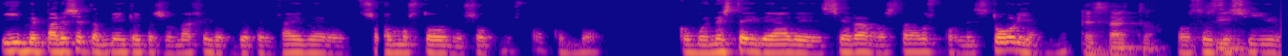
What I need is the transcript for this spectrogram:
y me parece también que el personaje de, Oppenheimer somos todos nosotros, como, como en esta idea de ser arrastrados por la historia. Exacto. Entonces, es decir,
